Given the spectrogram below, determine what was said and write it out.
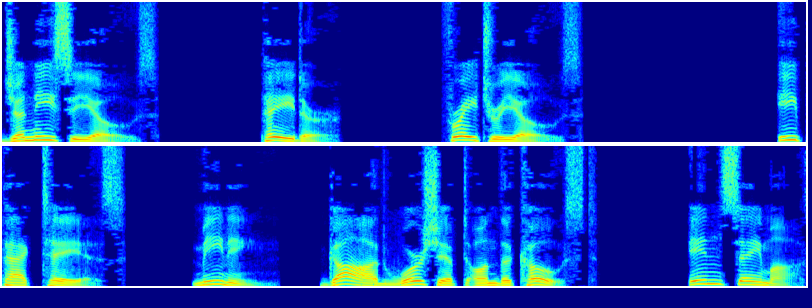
Genesios, Pater, Phratrios, Epacteus, meaning, God worshipped on the coast, in Samos.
